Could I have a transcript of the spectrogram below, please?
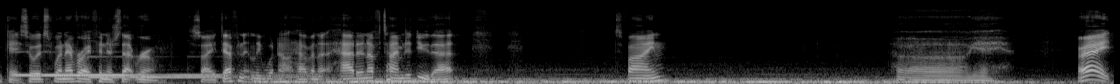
Okay, so it's whenever I finish that room. So I definitely would not have en- had enough time to do that. It's fine. Oh, okay. All right.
